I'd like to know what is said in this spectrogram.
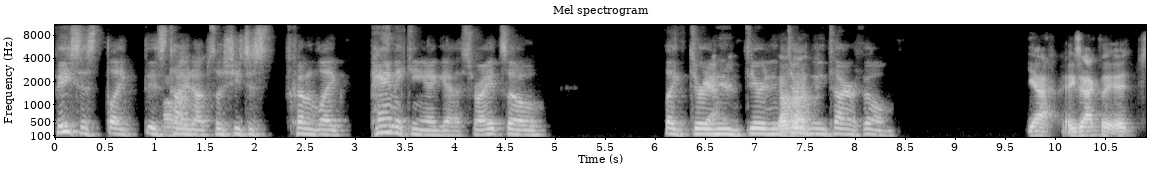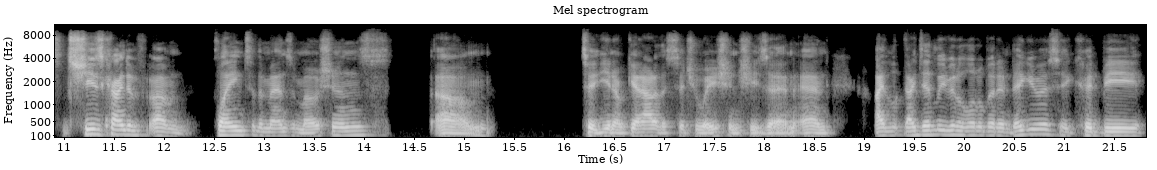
face is like is uh-huh. tied up. So she's just kind of like panicking, I guess, right? So like during yeah. during uh-huh. during the entire film. Yeah, exactly. It she's kind of um playing to the men's emotions um, to you know get out of the situation she's in. And I I did leave it a little bit ambiguous. It could be,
